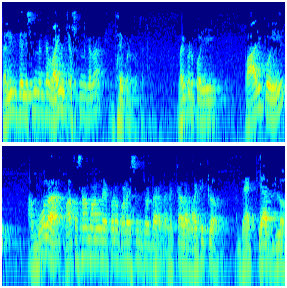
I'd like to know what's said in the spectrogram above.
తల్లికి తెలిసిందంటే వాయించేస్తుంది కదా భయపడిపోతాడు. భయపడిపోయి పారిపోయి ఆ మూల పాత సామాన్లు ఎక్కడో పడేసిన చోట వెనకాల వాకిట్లో బ్యాక్ యార్డ్లో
